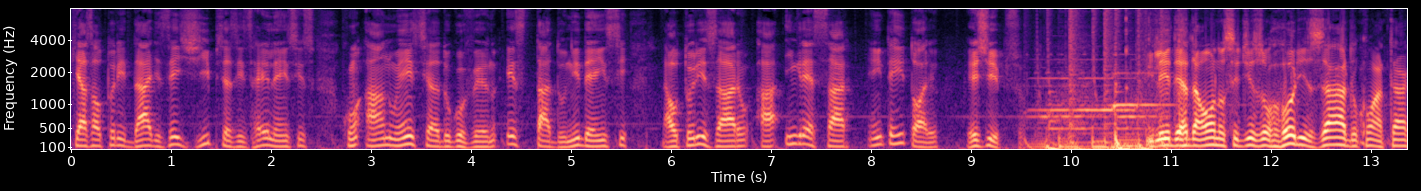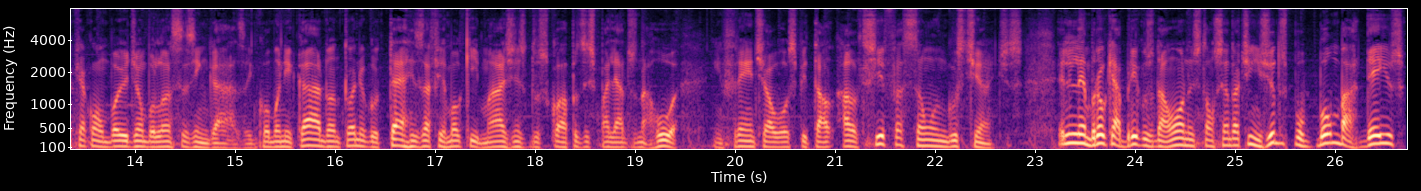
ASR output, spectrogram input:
que as autoridades egípcias e israelenses, com a anuência do governo estadunidense, autorizaram a ingressar em território egípcio. Líder da ONU se diz horrorizado com o ataque a comboio de ambulâncias em Gaza. Em comunicado, Antônio Guterres afirmou que imagens dos corpos espalhados na rua, em frente ao hospital Al-Shifa, são angustiantes. Ele lembrou que abrigos da ONU estão sendo atingidos por bombardeios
